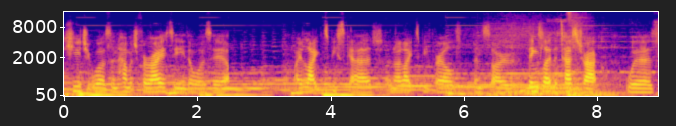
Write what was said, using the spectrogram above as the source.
huge it was and how much variety there was here. I like to be scared and I like to be thrilled and so things like the test track was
